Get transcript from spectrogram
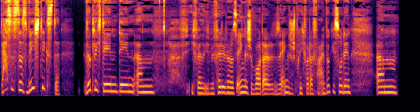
Das ist das Wichtigste. Wirklich den, den, ähm, ich weiß nicht, mir fällt wieder das englische Wort, also das englische Sprichwort dafür ein, wirklich so den, ähm,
